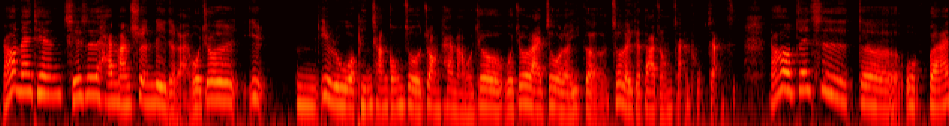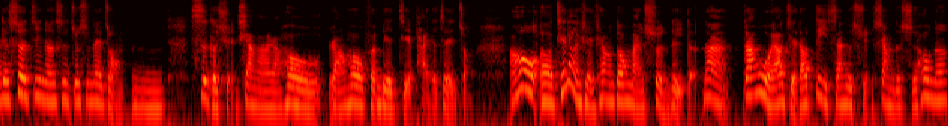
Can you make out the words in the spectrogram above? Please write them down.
然后那一天其实还蛮顺利的啦，我就一。嗯，一如我平常工作状态嘛，我就我就来做了一个做了一个大众占卜这样子。然后这次的我本来的设计呢是就是那种嗯四个选项啊，然后然后分别解牌的这种。然后呃前两个选项都蛮顺利的。那当我要解到第三个选项的时候呢，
